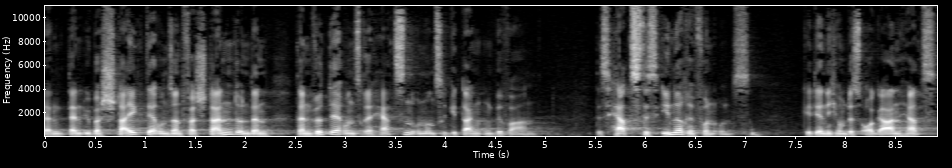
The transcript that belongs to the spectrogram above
dann, dann übersteigt er unseren Verstand und dann, dann wird er unsere Herzen und unsere Gedanken bewahren. Das Herz, das Innere von uns. Geht ja nicht um das Organ Herz,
